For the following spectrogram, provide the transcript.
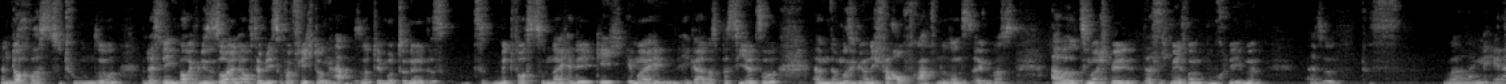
dann doch was zu tun. So. Und deswegen baue ich mir diese Säulen auf, damit ich so Verpflichtungen habe. So nach dem Motto, ne, das Mittwochs zum Leichtathletik gehe ich immer hin, egal was passiert. So. Ähm, da muss ich mich auch nicht veraufraffen oder sonst irgendwas. Aber so zum Beispiel, dass ich mir jetzt mal ein Buch nehme, also das war lange her.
